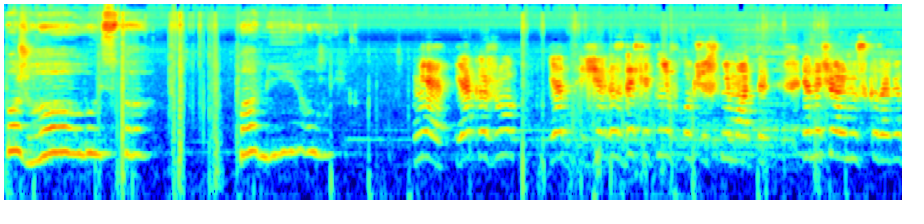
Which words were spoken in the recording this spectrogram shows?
пожалуйста, помилуй. Ні, я кажу, я через 10 днів хочу знімати. Я нечайно сказав, я,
